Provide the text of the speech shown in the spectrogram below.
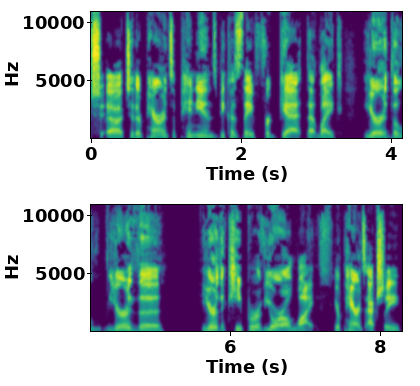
to, uh, to their parents' opinions because they forget that like you're the you're the you're the keeper of your own life. Your parents actually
